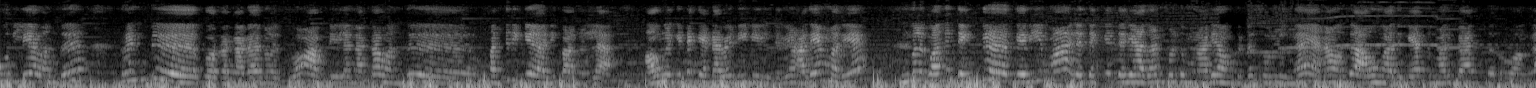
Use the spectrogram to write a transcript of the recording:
ஊர்லேயே வந்து பிரிண்ட்டு போடுற கடைன்னு இருக்கும். அப்படி இல்லைனாக்கா வந்து பத்திரிக்கை அடிப்பாங்கல்ல அவங்க கிட்ட கேட்டாவே டீட்டெயில் தெரியும் அதே மாதிரியே உங்களுக்கு வந்து தைக்க தெரியுமா? இல்லை தைக்க தெரியாதான்னு சொல்லிட்டு முன்னாடி அவங்க கிட்ட சொல்லுங்க. ஏன்னா வந்து அவங்க அதுக்கேற்ற மாதிரி பேக் தருவாங்க.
